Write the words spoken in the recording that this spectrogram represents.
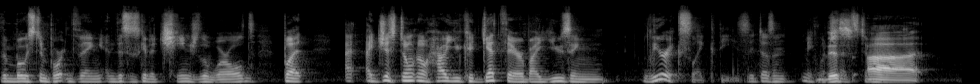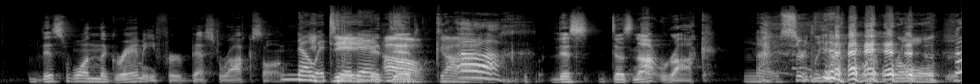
the most important thing and this is going to change the world. But I, I just don't know how you could get there by using lyrics like these. It doesn't make much sense to me. uh, this won the Grammy for best rock song. No, it, did. didn't. It oh, did. Oh God! This does not rock. No, certainly not or roll. No,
